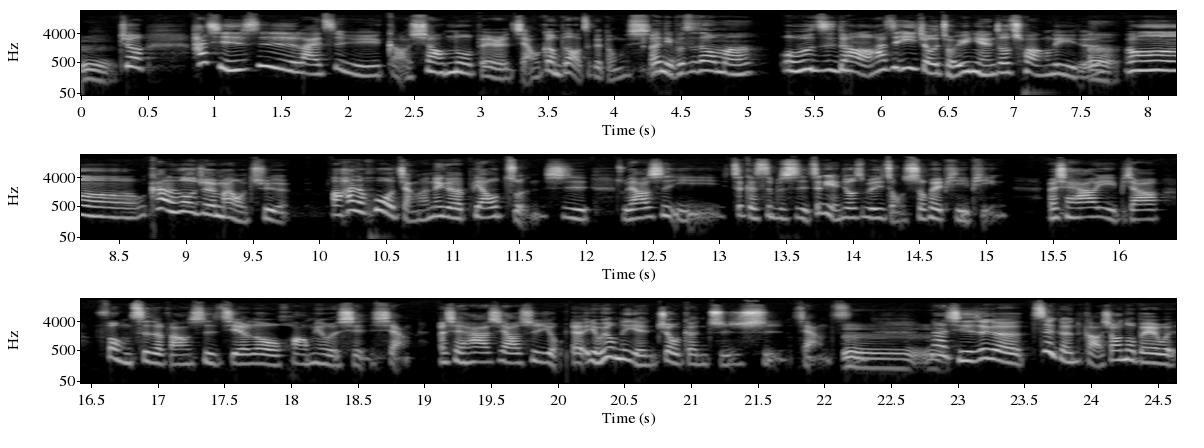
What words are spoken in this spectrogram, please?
嗯，就它其实是来自于搞笑诺贝尔奖，我根本不知道这个东西。啊，你不知道吗？我不知道，它是一九九一年就创立的。嗯，嗯，我看了之后觉得蛮有趣的。哦，他的获奖的那个标准是，主要是以这个是不是这个研究是不是一种社会批评。而且还要以比较讽刺的方式揭露荒谬的现象，而且它是要是有呃有用的研究跟知识这样子。嗯，那其实这个这个搞笑诺贝尔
